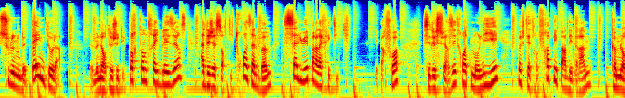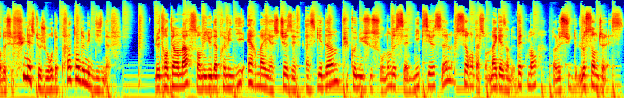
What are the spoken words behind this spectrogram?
sous le nom de Dame Dolla. Le meneur de jeu des Portland Trail Blazers a déjà sorti trois albums salués par la critique. Et parfois, ces deux sphères étroitement liées peuvent être frappées par des drames, comme lors de ce funeste jour de printemps 2019. Le 31 mars, en milieu d'après-midi, Hermias Joseph Asgedom, plus connu sous son nom de scène Nipsey Hussle, se rend à son magasin de vêtements dans le sud de Los Angeles.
